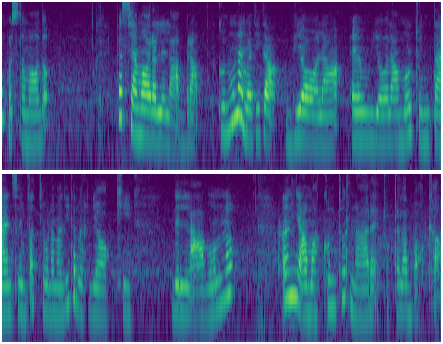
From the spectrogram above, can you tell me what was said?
in questo modo. Passiamo ora alle labbra. Con una matita viola è un viola molto intenso infatti è una matita per gli occhi dell'Avon andiamo a contornare tutta la bocca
